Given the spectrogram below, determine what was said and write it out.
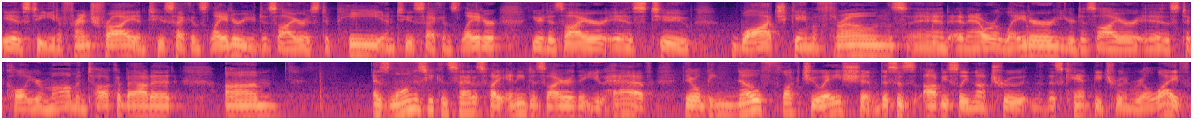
is to eat a french fry, and two seconds later your desire is to pee, and two seconds later your desire is to watch Game of Thrones, and an hour later, your desire is to call your mom and talk about it. Um, as long as you can satisfy any desire that you have, there will be no fluctuation. This is obviously not true, this can't be true in real life,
